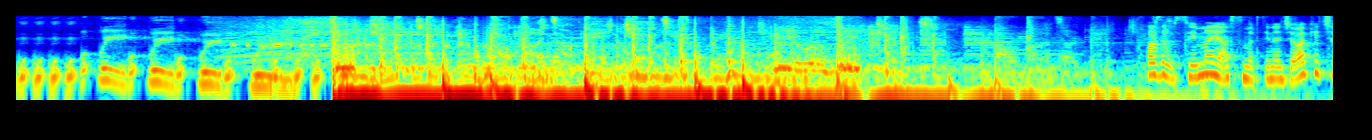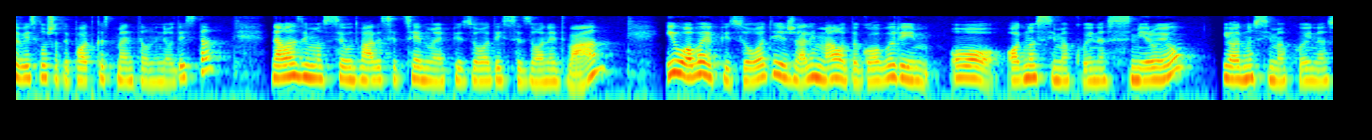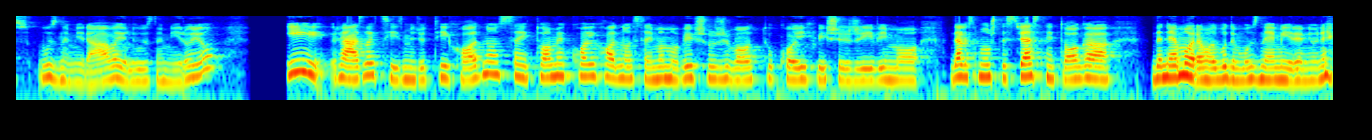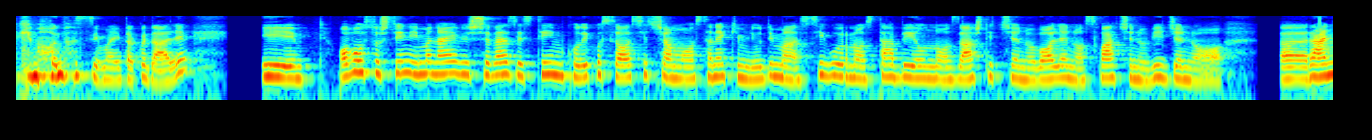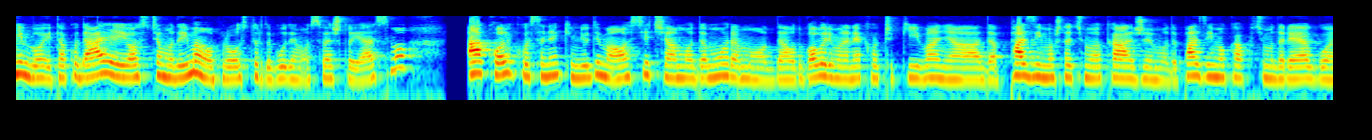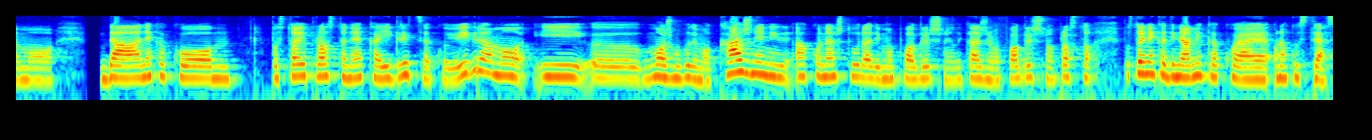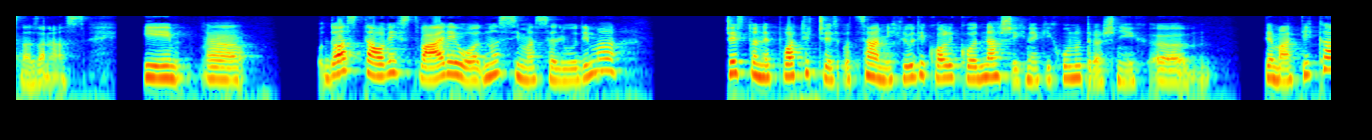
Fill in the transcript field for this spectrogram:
Pozdrav svima, ja sam Martina Đokić, a vi slušate podcast Mentalni nudista. Nalazimo se u 27. epizodi sezone 2 i u ovoj epizodi želim malo da govorim o odnosima koji nas smiruju i odnosima koji nas uznemiravaju ili uznemiruju, i razlici između tih odnosa i tome kojih odnosa imamo više u životu, kojih više živimo, da li smo ušte svjesni toga da ne moramo da budemo uznemireni u nekim odnosima i tako dalje. I ovo u suštini ima najviše veze s tim koliko se osjećamo sa nekim ljudima sigurno, stabilno, zaštićeno, voljeno, shvaćeno, viđeno, e, ranjivo i tako dalje i osjećamo da imamo prostor da budemo sve što jesmo, a koliko se nekim ljudima osjećamo da moramo da odgovorimo na neka očekivanja, da pazimo šta ćemo da kažemo, da pazimo kako ćemo da reagujemo, da nekako postoji prosto neka igrica koju igramo i e, možemo budemo kažnjeni ako nešto uradimo pogrešno ili kažemo pogrešno, prosto postoji neka dinamika koja je onako stresna za nas. I e, dosta ovih stvari u odnosima sa ljudima često ne potiče od samih ljudi koliko od naših nekih unutrašnjih tematika,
